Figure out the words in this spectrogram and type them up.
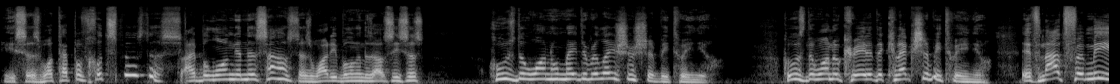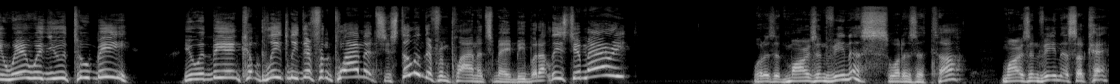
He says, What type of chutzpah is this? I belong in this house. He says, Why do you belong in this house? He says, Who's the one who made the relationship between you? Who's the one who created the connection between you? If not for me, where would you two be? You would be in completely different planets. You're still in different planets, maybe, but at least you're married. What is it? Mars and Venus? What is it, huh? Mars and Venus, okay.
